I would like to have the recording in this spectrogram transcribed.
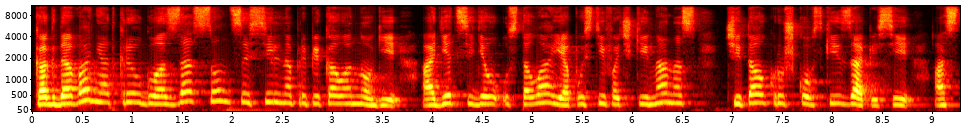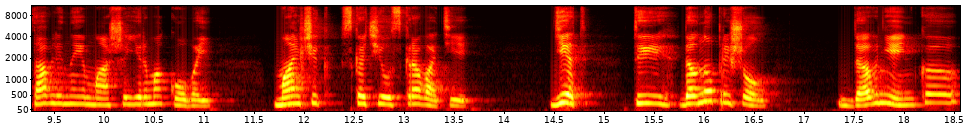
Когда Ваня открыл глаза, солнце сильно припекало ноги, а дед сидел у стола и, опустив очки на нос, читал кружковские записи, оставленные Машей Ермаковой. Мальчик вскочил с кровати. «Дед, ты давно пришел?» «Давненько».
